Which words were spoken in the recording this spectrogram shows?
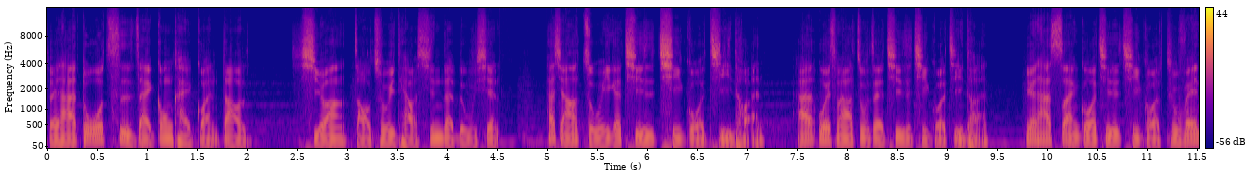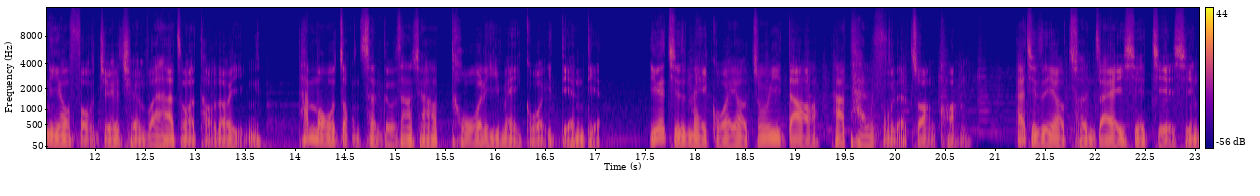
所以他多次在公开管道希望找出一条新的路线。他想要组一个七十七国集团，他为什么要组这七十七国集团？因为他算过七十七国，除非你有否决权，不然他怎么投都赢。他某种程度上想要脱离美国一点点，因为其实美国也有注意到他贪腐的状况，他其实也有存在一些戒心。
